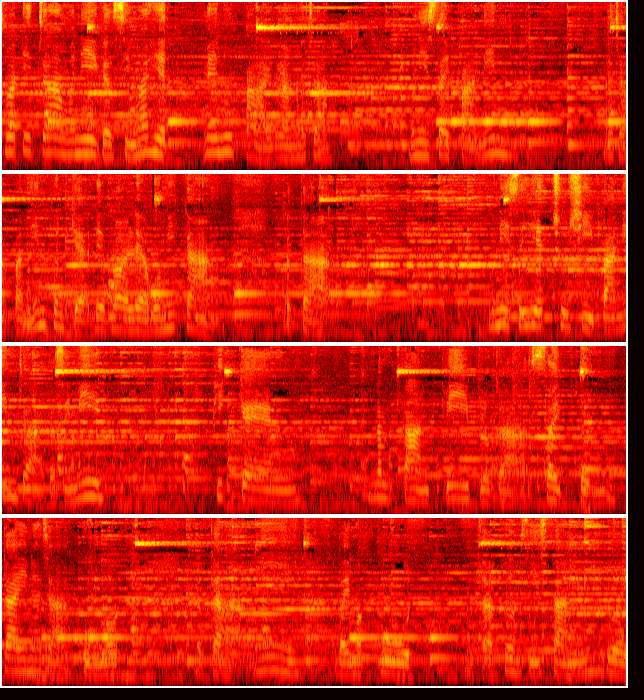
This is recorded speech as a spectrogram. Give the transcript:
สวัสดีจ้ามื้อนี้ก็สิมาเฮ็ดเมนูปลาอีกแล้วนะจ้ะมื้อนี้ใส่ปลานิ่มนะจ๊ะปลานิ่มเพิ่นแกะเรียบร้อยแล้วบ่มีกลางแล้วก็มื้อนี้สิเฮ็ดชูชีปลานิ่มจ้ะก็สิมีพริกแกงน้ำตาลปี๊บแล้วก็ใส่ผงไก่นะจ๊ะปรุงรสแล้วก็มีใบมะกรูดแล้วก็เพิ่มสีสันด้วย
